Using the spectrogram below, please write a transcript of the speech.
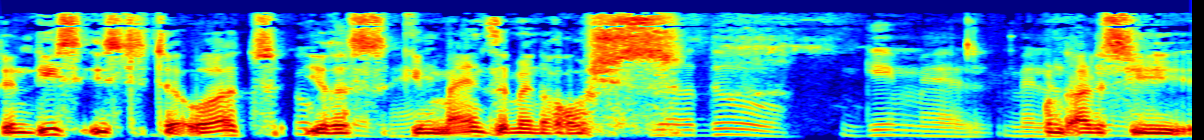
denn dies ist der Ort ihres gemeinsamen Roshs. Und als sie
